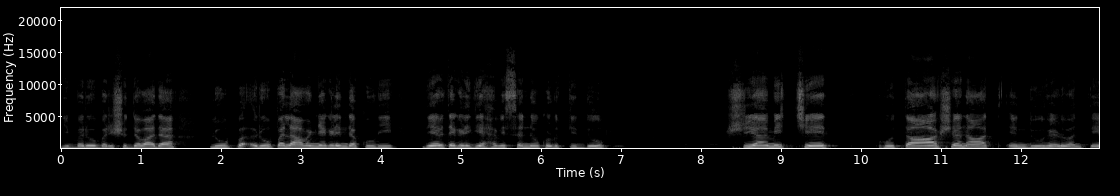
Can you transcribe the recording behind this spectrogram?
ಇಬ್ಬರು ಪರಿಶುದ್ಧವಾದ ರೂಪ ರೂಪಲಾವಣ್ಯಗಳಿಂದ ಕೂಡಿ ದೇವತೆಗಳಿಗೆ ಹವಿಸ್ಸನ್ನು ಕೊಡುತ್ತಿದ್ದು ಶ್ರಿಯಮಿಚ್ಛೇತ್ ಹುತಾಶನಾಥ್ ಎಂದು ಹೇಳುವಂತೆ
